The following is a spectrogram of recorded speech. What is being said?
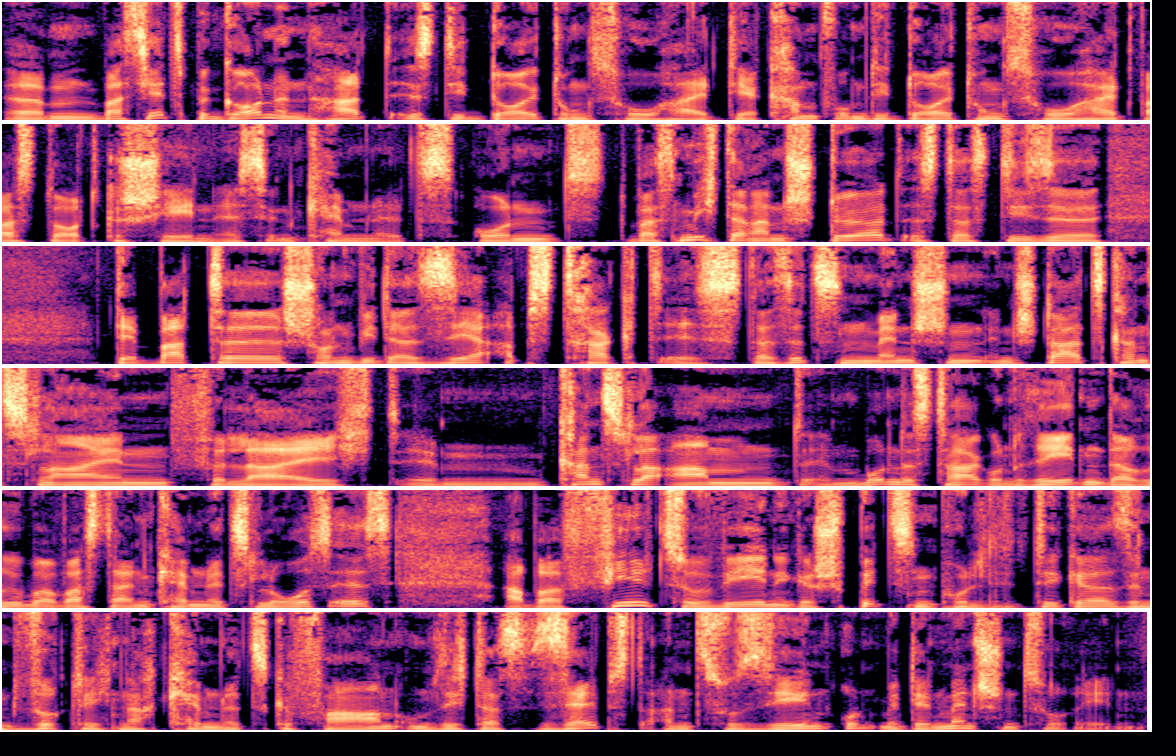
ähm, was jetzt begonnen hat, ist die Deutungshoheit, der Kampf um die Deutungshoheit, was dort geschehen ist in Chemnitz. Und was mich daran stört, ist, dass diese Debatte schon wieder sehr abstrakt ist. Da sitzen Menschen in Staatskanzleien, vielleicht im Kanzleramt, im Bundestag und reden darüber, was da in Chemnitz los ist. Aber viel zu wenige Spitzenpolitiker sind wirklich nach Chemnitz gefahren, um sich das selbst anzusehen und mit den Menschen zu reden.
